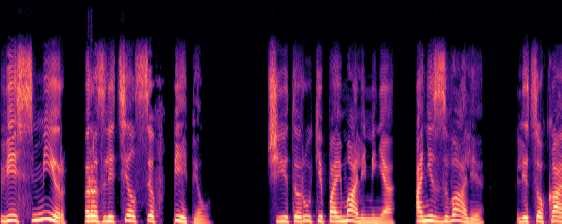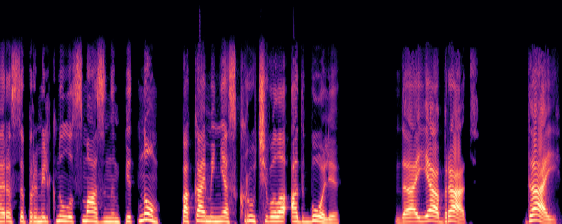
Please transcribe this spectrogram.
Весь мир разлетелся в пепел. Чьи-то руки поймали меня, они звали. Лицо Кайроса промелькнуло смазанным пятном, пока меня скручивало от боли. «Да я, брат! Дай!»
